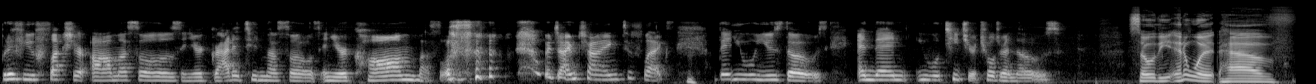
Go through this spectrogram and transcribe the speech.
But if you flex your awe muscles and your gratitude muscles and your calm muscles, which I'm trying to flex, then you will use those and then you will teach your children those. So the Inuit have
